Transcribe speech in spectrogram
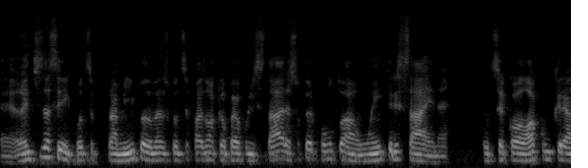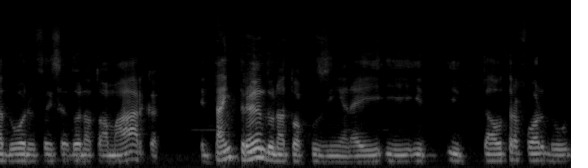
É, antes, assim, para mim, pelo menos, quando você faz uma campanha publicitária, é super pontual, um entra e sai, né? Quando você coloca um criador, um influenciador na tua marca, ele está entrando na tua cozinha, né? E, e, e da outra forma, do,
